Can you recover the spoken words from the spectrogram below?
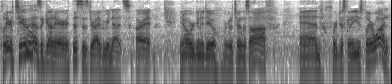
player two has a gun error. This is driving me nuts. Alright, you know what we're gonna do? We're gonna turn this off, and we're just gonna use player one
